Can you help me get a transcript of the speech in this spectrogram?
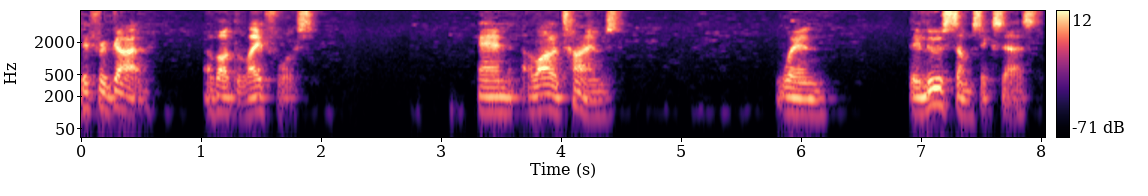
they forgot about the life force. And a lot of times, when they lose some success,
